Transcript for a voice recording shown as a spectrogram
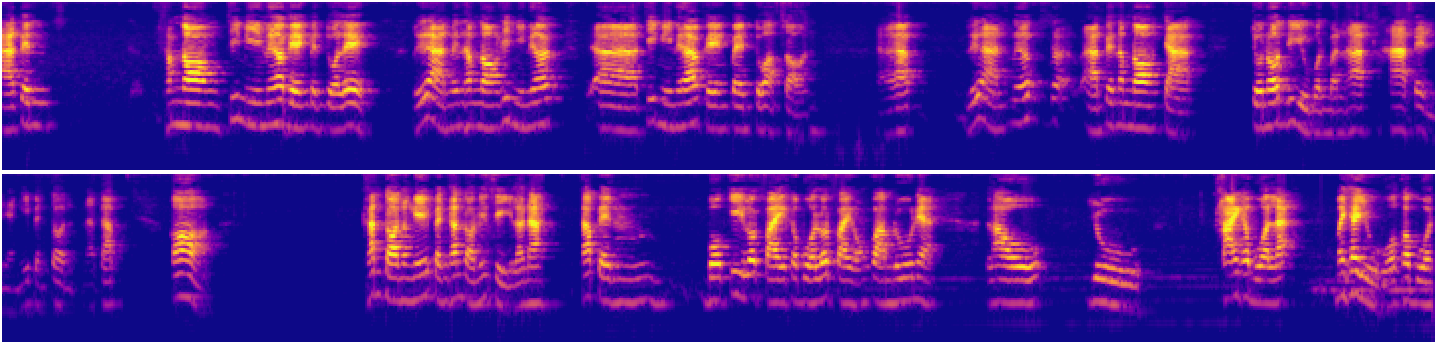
อ่านเป็นทำนองที่มีเนื้อเพลงเป็นตัวเลข หรืออ่านเป็นทำนองที่มีเนื้ออ่าที่มีเนื้อเพลงเป็นตัวอักษรนะครับหรืออ่านเนื้ออ่านเป็นทำนองจากตัวโน้ตที่อยู่บนบรรทัดห้าเส้นอย่างนี้เป็นต้นนะครับ ก็ ขั้นตอนตรงนี้เป็นขั้นตอนที่สี่แล้วนะ ถ้าเป็นโบกี้รถไฟกระบวนรถไฟของความรู้เนี่ย เราอยู่ท้ายขบวนละ ไม่ใช่อยู่หัวขบวน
